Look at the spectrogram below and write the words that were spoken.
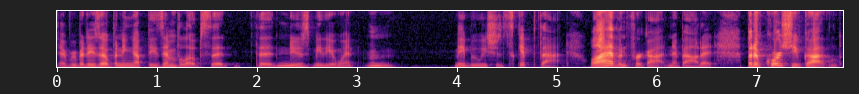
everybody's opening up these envelopes that the news media went, mm, maybe we should skip that. Well, I haven't forgotten about it, but of course you've got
